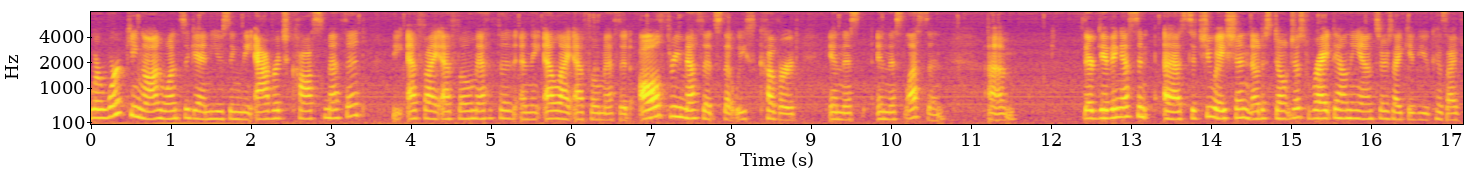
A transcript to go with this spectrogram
we're working on, once again, using the average cost method, the FIFO method, and the LIFO method. All three methods that we covered in this, in this lesson. Um, they're giving us an, a situation. Notice don't just write down the answers I give you because I've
